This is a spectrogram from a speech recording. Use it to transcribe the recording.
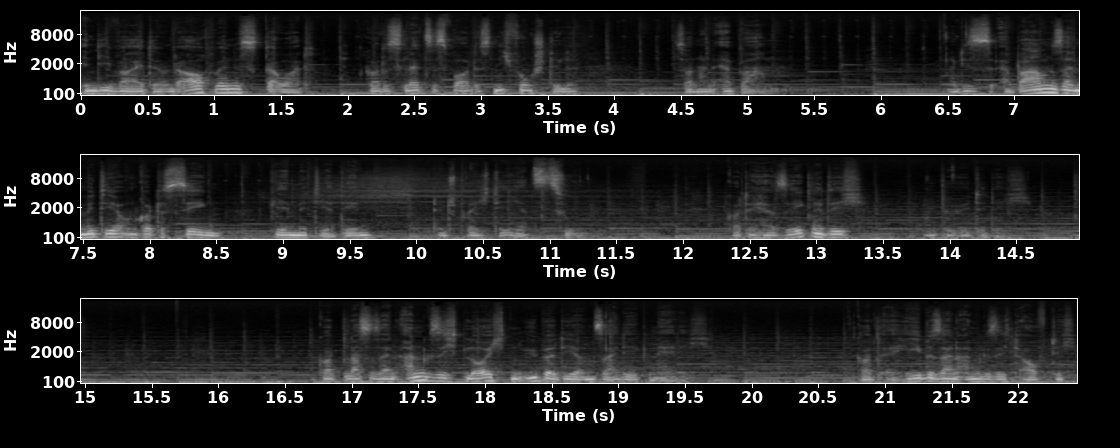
in die Weite. Und auch wenn es dauert, Gottes letztes Wort ist nicht Funkstille, sondern Erbarmen. Und dieses Erbarmen sei mit dir und Gottes Segen gehe mit dir, den, den spreche ich dir jetzt zu. Gott der Herr segne dich und behüte dich. Gott lasse sein Angesicht leuchten über dir und sei dir gnädig. Gott erhebe sein Angesicht auf dich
